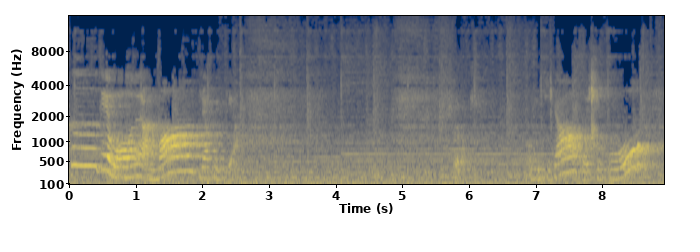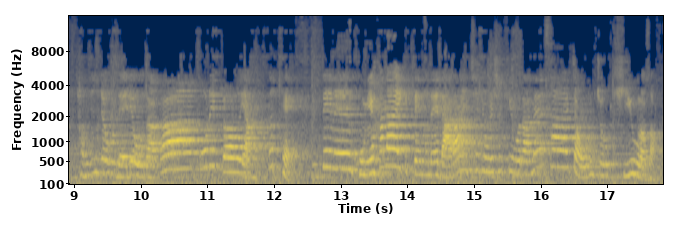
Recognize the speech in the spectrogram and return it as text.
크게 원을 한번 그려볼게요. 이렇게 움직여 보시고 점진적으로 내려오다가 꼬리뼈 양 끝에 이때는 공이 하나이기 때문에 나란히 체중을 실기보다는 살짝 오른쪽으로 기울어서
